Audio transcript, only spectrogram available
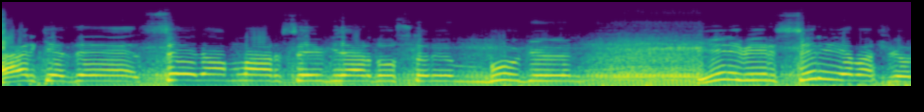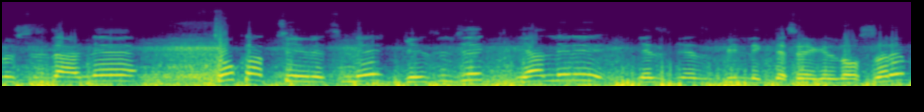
Herkese selamlar sevgiler dostlarım. Bugün yeni bir seriye başlıyoruz sizlerle. Tokat çevresinde gezilecek yerleri gezeceğiz birlikte sevgili dostlarım.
